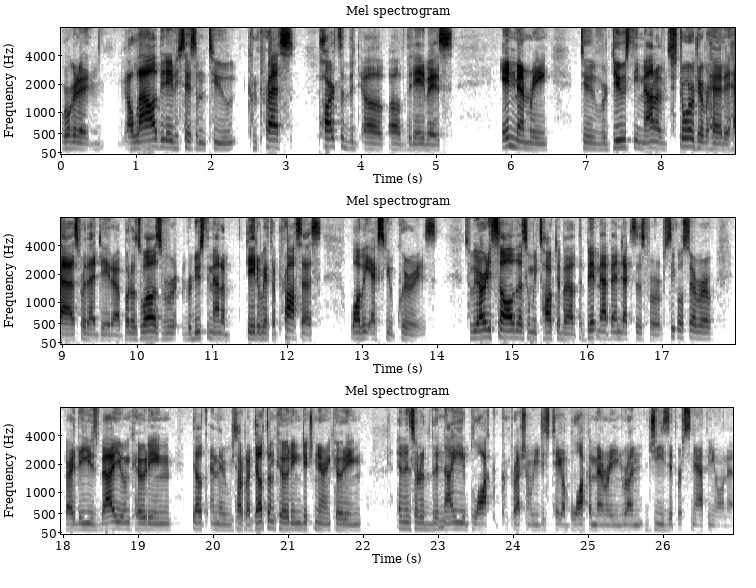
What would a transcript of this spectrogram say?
we're going to allow the database system to compress parts of the, of, of the database in memory to reduce the amount of storage overhead it has for that data, but as well as re reduce the amount of data we have to process while we execute queries. So we already saw this when we talked about the bitmap indexes for SQL Server. Right? They use value encoding, delta, and then we talked about delta encoding, dictionary encoding, and then sort of the naive block compression where you just take a block of memory and run gzip or snappy on it.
